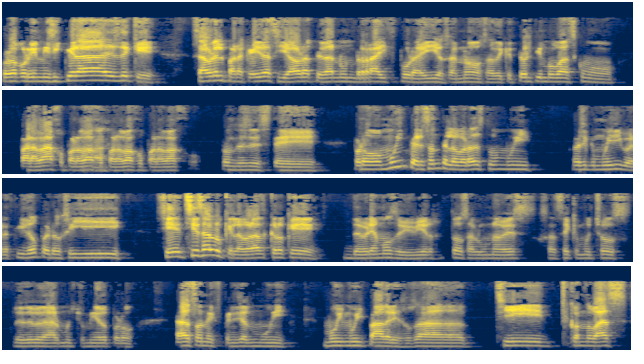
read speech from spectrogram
O sea, porque ni siquiera es de que se abre el paracaídas y ahora te dan un ride por ahí, o sea, no, o sea, de que todo el tiempo vas como para abajo, para abajo, Ajá. para abajo, para abajo. Entonces, este, pero muy interesante, la verdad, estuvo muy, así que muy divertido, pero sí, sí, sí es algo que la verdad creo que deberíamos de vivir todos alguna vez. O sea, sé que muchos les debe dar mucho miedo, pero ah, son experiencias muy, muy, muy padres. O sea, sí, cuando vas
